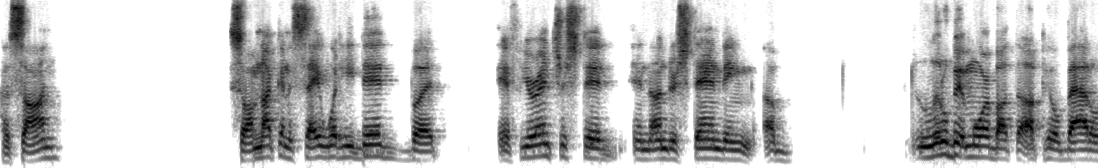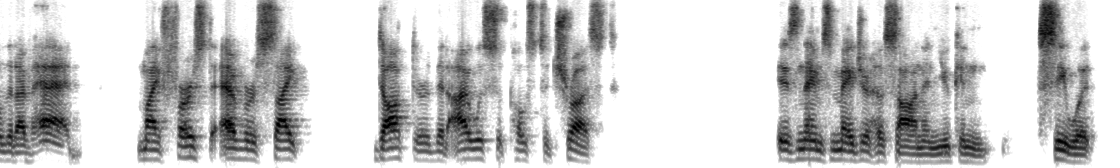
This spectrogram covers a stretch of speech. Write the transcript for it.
Hassan. So I'm not going to say what he did, but if you're interested in understanding a little bit more about the uphill battle that I've had, my first ever psych doctor that I was supposed to trust, his name's Major Hassan, and you can see what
